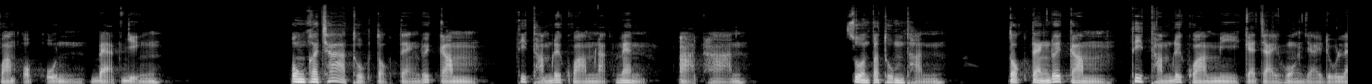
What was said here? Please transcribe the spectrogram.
ความอบอุ่นแบบหญิง องคชาตถูกตกแต่งด้วยกรรมที่ทำด้วยความหนักแน่นอาจหาร ส่วนปทุมถัน ตกแต่งด้วยกรรมที่ทำด้วยความมีแก่ใจห่วงใยดูแล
